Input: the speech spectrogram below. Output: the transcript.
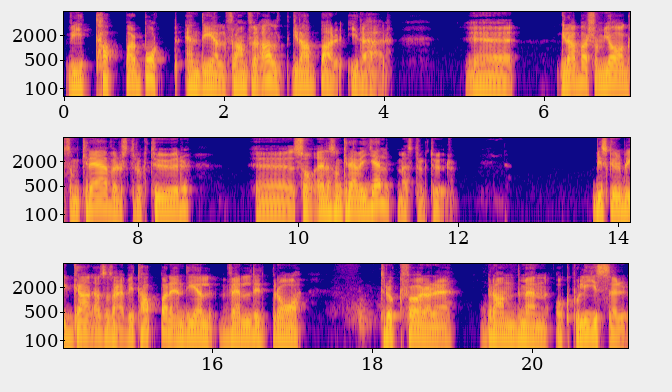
vi tappar bort en del, framför allt grabbar i det här. Eh, grabbar som jag som kräver struktur, eh, så, eller som kräver hjälp med struktur. Vi skulle bli, alltså så här, vi tappade en del väldigt bra truckförare, brandmän och poliser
